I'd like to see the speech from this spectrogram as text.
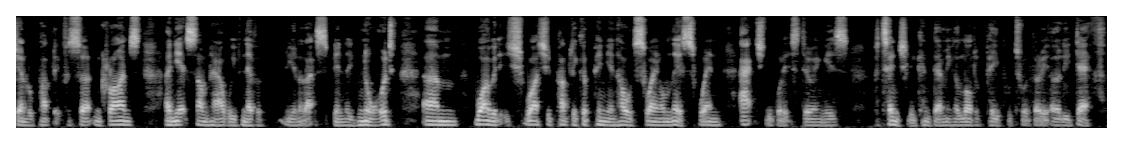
general public, for certain crimes, and yet somehow we've never, you know, that's been ignored. Um, why would it? Why should public opinion hold sway on this when actually what it's doing is potentially condemning a lot of people to a very early death?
